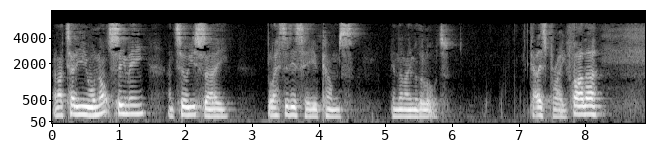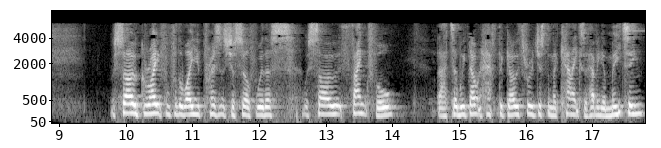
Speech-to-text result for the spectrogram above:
And I tell you, you will not see me until you say, Blessed is he who comes in the name of the Lord. Okay, let's pray. Father, we're so grateful for the way you presence yourself with us. We're so thankful that uh, we don't have to go through just the mechanics of having a meeting,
